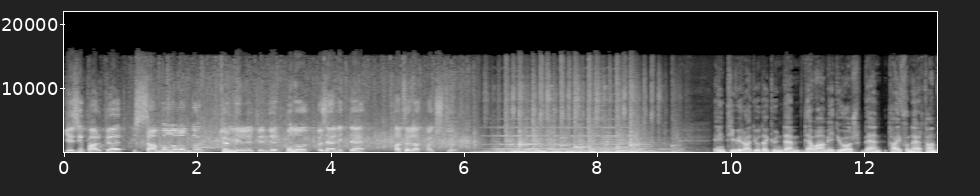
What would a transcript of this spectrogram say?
Gezi Parkı İstanbullunundur, tüm milletindir. Bunu özellikle hatırlatmak istiyorum. NTV Radyo'da gündem devam ediyor. Ben Tayfun Ertan.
